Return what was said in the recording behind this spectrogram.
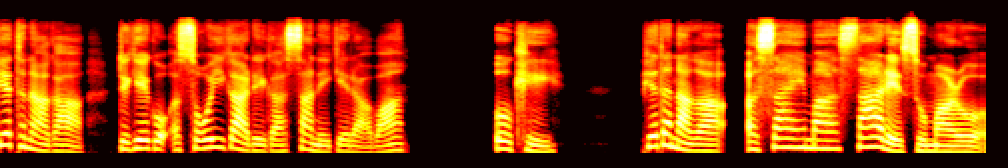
ပြဿနာကတကယ်ကိုအစိုးရကတွေကစနေခဲ့တာပါ Okay ပြဿနာကအဆိုင်မှာစားတယ်ဆိုမှတော့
